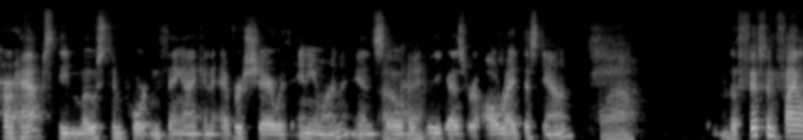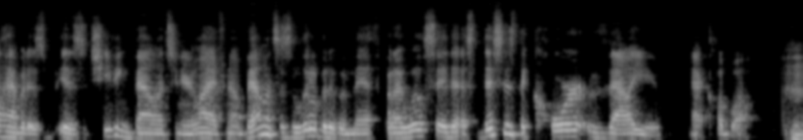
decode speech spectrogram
perhaps the most important thing I can ever share with anyone. And so Okay. hopefully you guys will all write this down. Wow. The fifth and final habit is is achieving balance in your life. Now, balance is a little bit of a myth, but I will say this: this is the core value at Club Wealth. Hmm.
